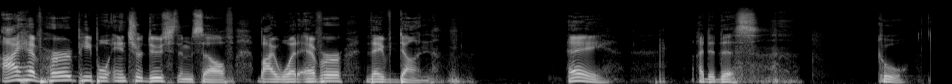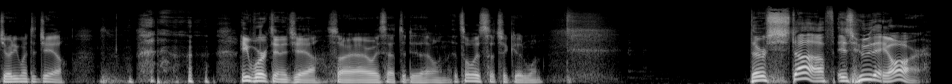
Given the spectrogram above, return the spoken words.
i have heard people introduce themselves by whatever they've done hey i did this Cool. Jody went to jail. he worked in a jail. Sorry, I always have to do that one. It's always such a good one. Their stuff is who they are.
